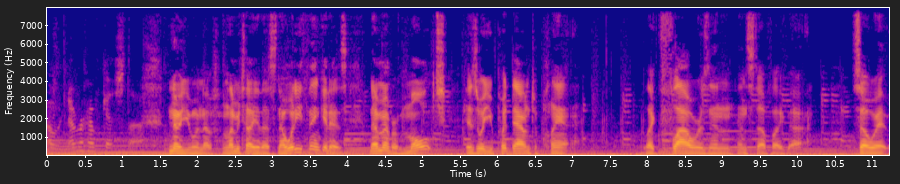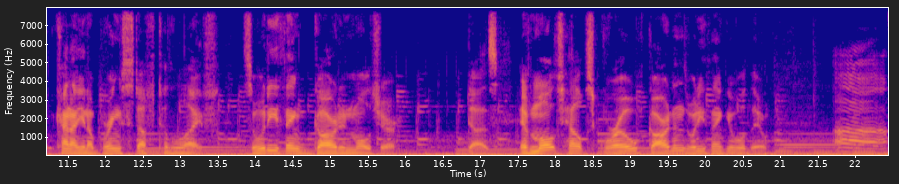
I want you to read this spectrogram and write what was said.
I would never have guessed that. No, you wouldn't have. Let me tell you this. Now, what do you think it is? Now, remember, mulch is what you put down to plant like flowers and, and stuff like that. So it kind of, you know, brings stuff to life. So, what do you think garden mulcher does? If mulch helps grow gardens, what do you think it will do? Uh,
